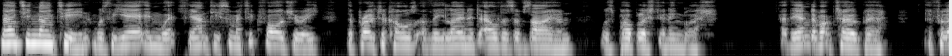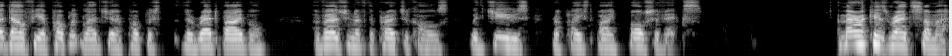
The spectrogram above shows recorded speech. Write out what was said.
1919 was the year in which the anti Semitic forgery, The Protocols of the Learned Elders of Zion, was published in English. At the end of October, the Philadelphia Public Ledger published the Red Bible, a version of the Protocols with Jews replaced by Bolsheviks. America's Red Summer.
